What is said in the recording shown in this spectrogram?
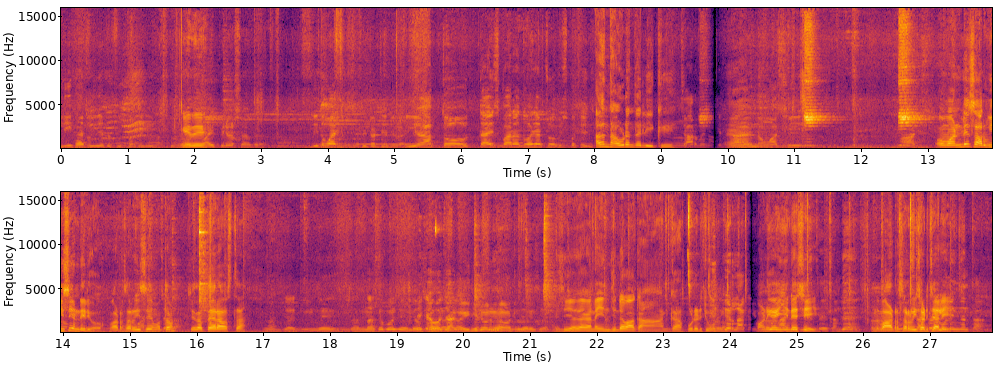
लीक है तो ये तो ठीक कर देंगे ഏത് ये तो वाइल फिल्टर चेंज होगा ये आप तो तेईस बारह दो हजार चौबीस को चेंज അതെന്താ അവിടെ എന്താ ലീക്ക് चार महीना कितना है नवासी आठ ഓ വണ്ടി സർവീസ് ചെയ്യേണ്ടി വരുമോ വാട്ടർ സർവീസ് മൊത്തം ചെയ്ത അത്തേര അവസ്ഥ ठीक है हो जाएगा ചെയ്യാതെ കാരണം എഞ്ചിന്റെ വാക്ക് ആകെ പൊടിയടിച്ചു केरला का പണി കഴിഞ്ഞതിന്റെ ശേഷേ समझे ഒന്ന് വാട്ടർ സർവീസ് അടിച്ചാലേ इंजन था ये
